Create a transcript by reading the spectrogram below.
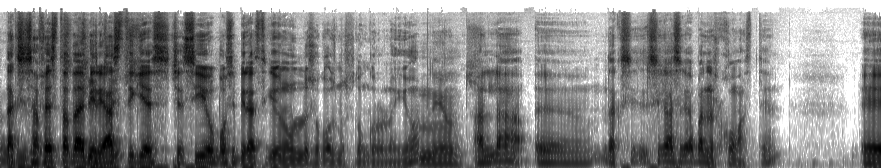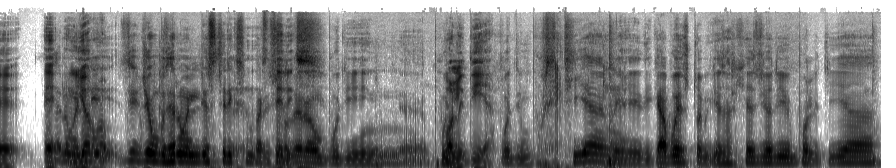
Εντάξει, σαφέστατα επηρεάστηκες και εσύ όπως επηρεάστηκε όλος ο κόσμος από τον κορονοϊό. Ναι, αλλά ε, εντάξει, σιγά σιγά επανερχόμαστε. Ε, ε, θέλουμε Γιώργο... λίγο που θέλουμε λίγο στήριξη περισσότερο από την ε, πολιτεία. Που την πολιτεία, ναι. ειδικά από τις τοπικές αρχές, διότι η πολιτεία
